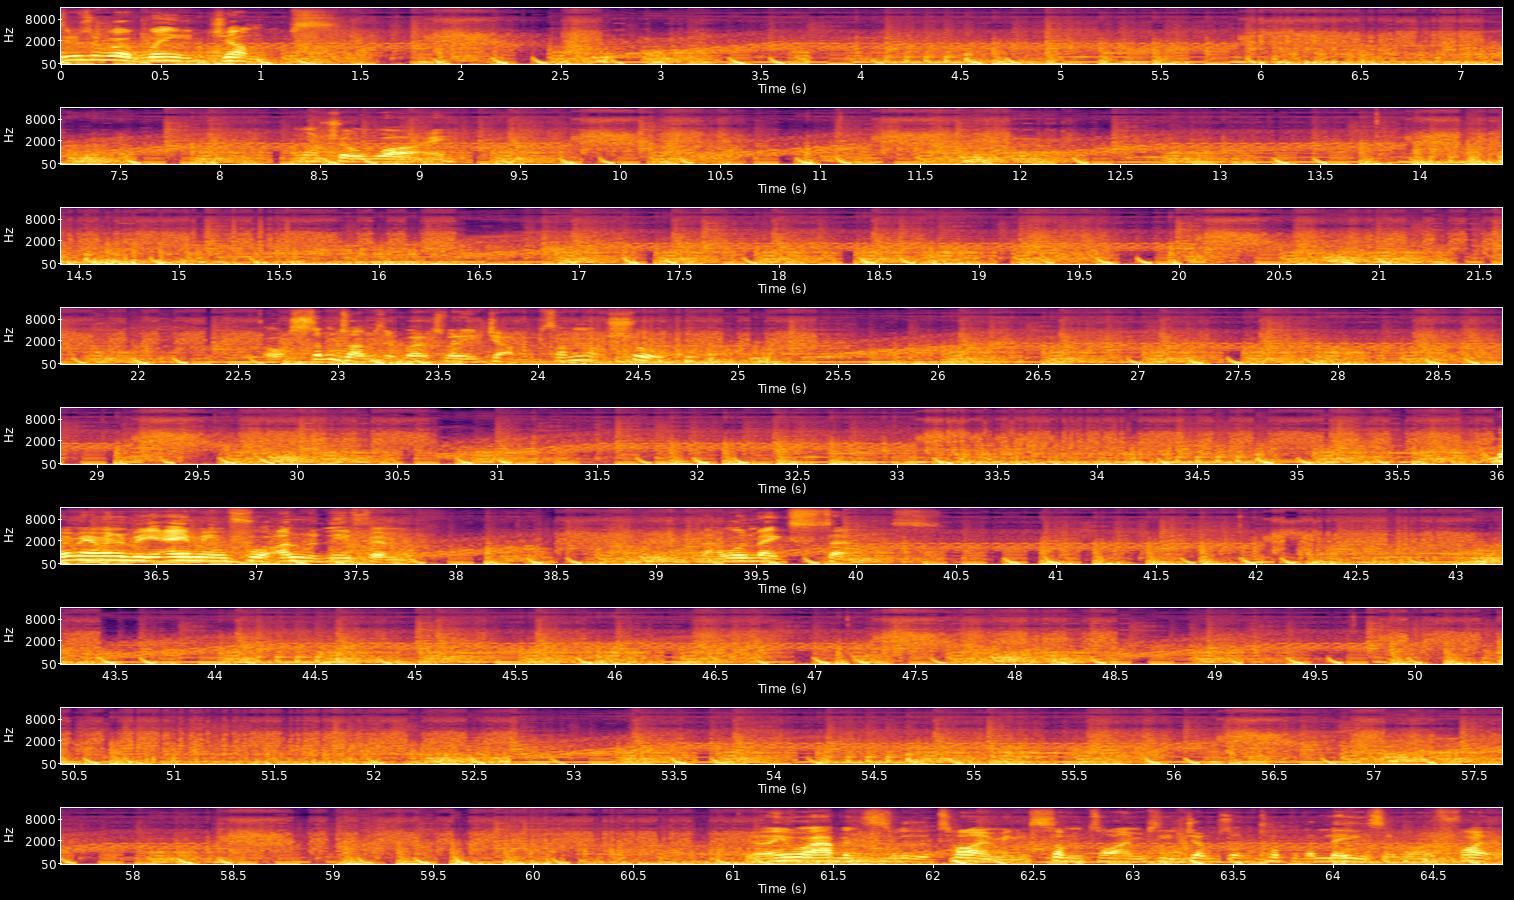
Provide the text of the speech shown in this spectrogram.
Seems to work when he jumps. I'm not sure why. Or sometimes it works when he jumps, I'm not sure. Maybe I'm going to be aiming for underneath him. That would make sense. What happens with the timing, sometimes he jumps on top of the laser when I fire.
